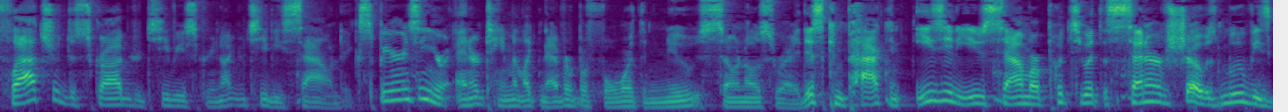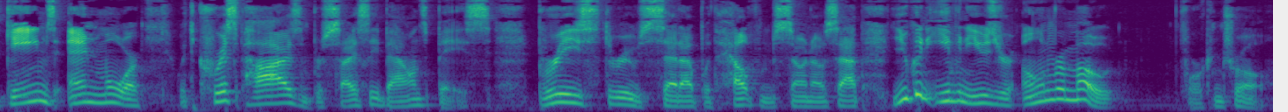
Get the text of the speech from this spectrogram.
Flat should describe your TV screen, not your TV sound. Experiencing your entertainment like never before with the new Sonos Ray. This compact and easy to use soundbar puts you at the center of shows, movies, games, and more with crisp highs and precisely balanced bass. Breeze through setup with help from Sonos app. You can even use your own remote for control.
